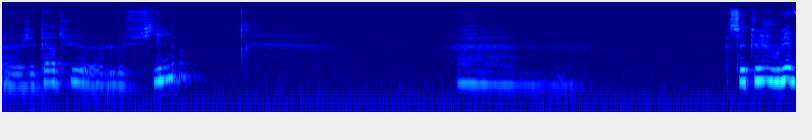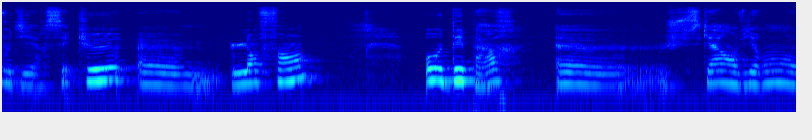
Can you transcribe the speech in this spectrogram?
Euh, j'ai perdu euh, le fil. Euh, ce que je voulais vous dire, c'est que l'enfant au départ, euh, jusqu'à environ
